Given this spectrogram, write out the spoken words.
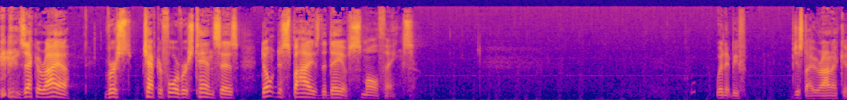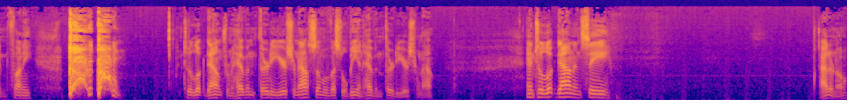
Zechariah verse chapter 4 verse 10 says, "Don't despise the day of small things." Wouldn't it be just ironic and funny to look down from heaven 30 years from now? Some of us will be in heaven 30 years from now. And to look down and see I don't know,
